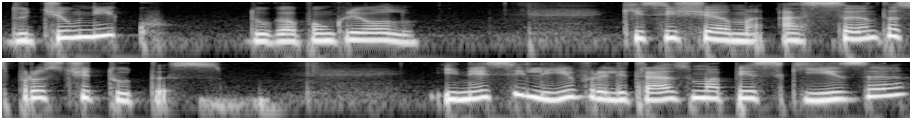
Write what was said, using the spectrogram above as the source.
do tio Nico, do Galpão Criolo, que se chama As Santas Prostitutas. E nesse livro ele traz uma pesquisa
